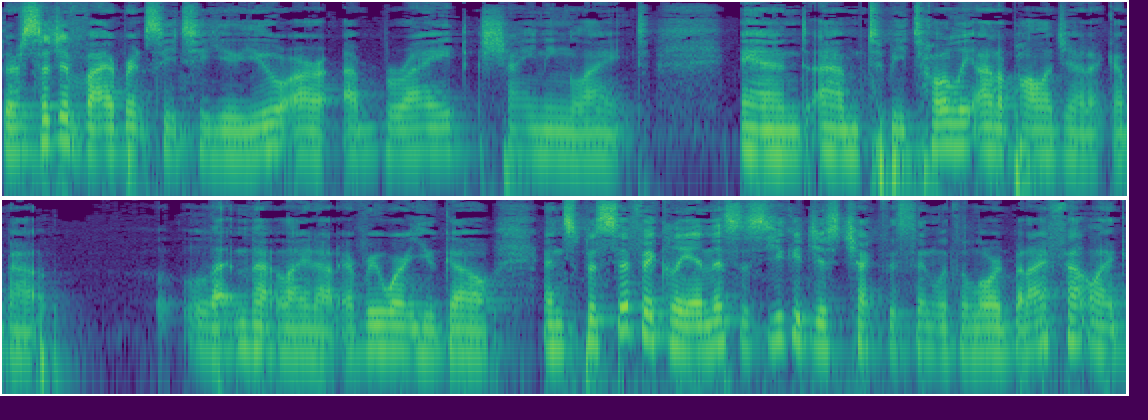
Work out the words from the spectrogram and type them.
there's such a vibrancy to you. You are a bright, shining light, and um, to be totally unapologetic about letting that light out everywhere you go. And specifically, and this is, you could just check this in with the Lord, but I felt like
